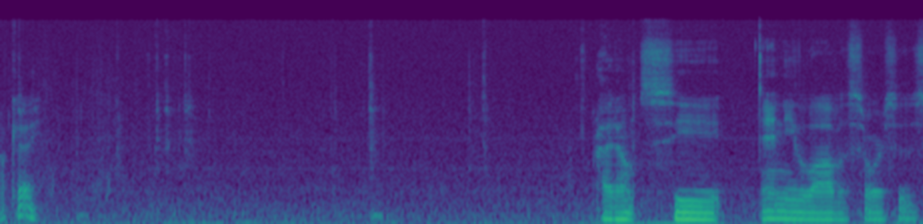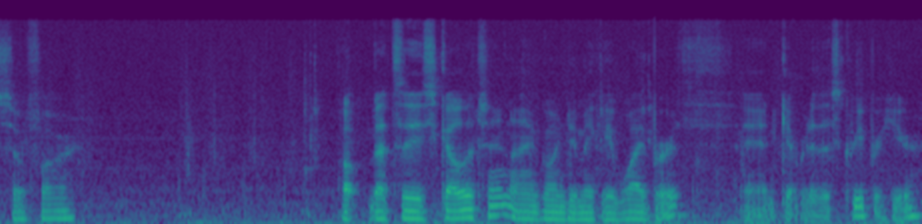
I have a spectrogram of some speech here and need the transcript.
Okay. I don't see any lava sources so far. Oh, that's a skeleton. I'm going to make a Y birth and get rid of this creeper here.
